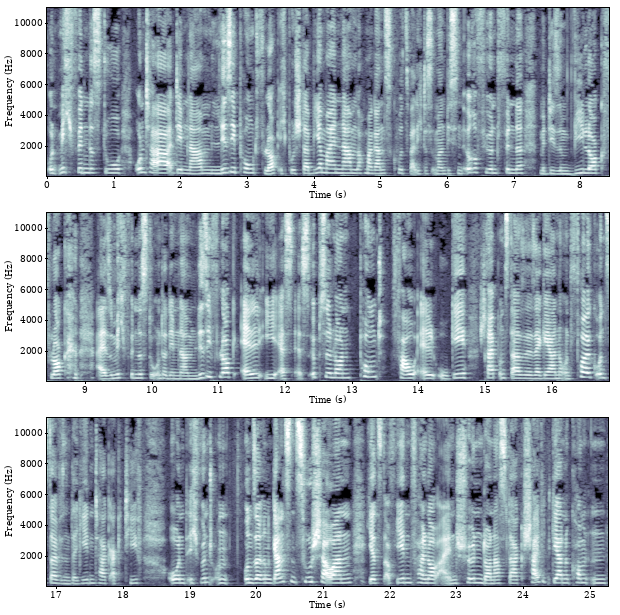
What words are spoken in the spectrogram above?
und mich findest du unter dem Namen lizzy.vlog. Ich buchstabiere meinen Namen noch mal ganz kurz, weil ich das immer ein bisschen irreführend schön finde mit diesem Vlog-Vlog. Also mich findest du unter dem Namen LizzyVlog, L-I-S-S-Y. V-L-O-G. Schreib uns da sehr, sehr gerne und folg uns da. Wir sind da jeden Tag aktiv. Und ich wünsche un unseren ganzen Zuschauern jetzt auf jeden Fall noch einen schönen Donnerstag. Schaltet gerne kommenden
